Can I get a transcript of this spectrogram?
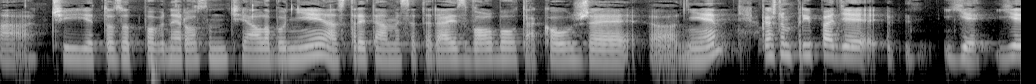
a či je to zodpovedné rozhodnutie alebo nie a stretáme sa teda aj s voľbou takou, že e, nie. V každom prípade je, je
